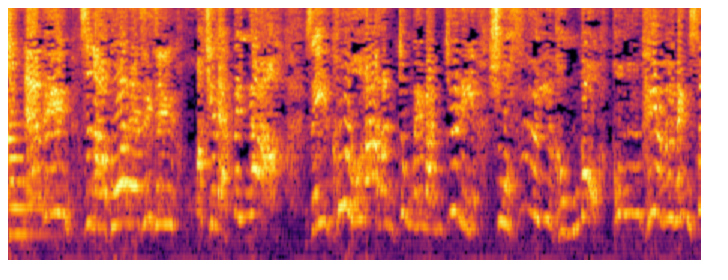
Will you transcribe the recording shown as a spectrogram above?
男丁是那过来吹吹，火起来灯啊！谁苦罗大人准备万军里学富于空道，公开无名审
